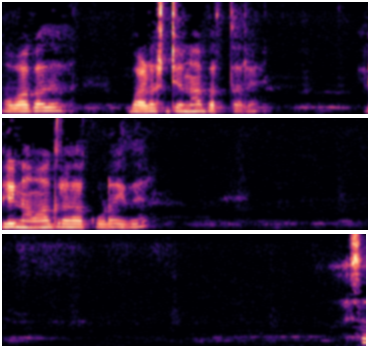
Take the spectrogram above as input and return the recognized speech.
ಆವಾಗ ಭಾಳಷ್ಟು ಜನ ಬರ್ತಾರೆ. ಇಲ್ಲಿ ನವಗ್ರಹ ಕೂಡ ಇದೆ. ಸೊ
